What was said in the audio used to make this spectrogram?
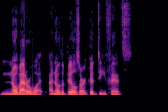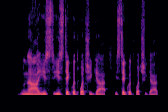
no matter what. I know the Bills are a good defense. Nah, you you stick with what you got. You stick with what you got.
